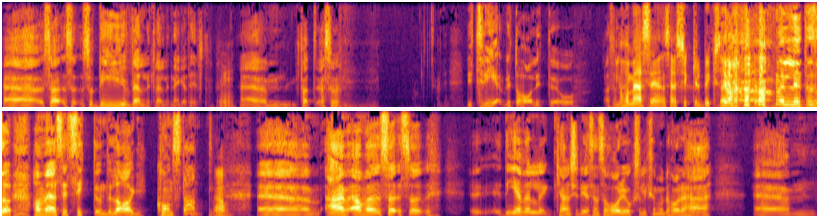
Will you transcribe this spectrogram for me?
Eh, så, så, så det är ju väldigt, väldigt negativt. Mm. Eh, för att, alltså, det är trevligt att ha lite och... Alltså, lite Ha med sig en sån här cykelbyxa hela tiden. Ja, men lite så. Ha med sig ett sittunderlag konstant. Ja. Eh, ja, men så, så, eh, det är väl kanske det. Sen så har du också liksom, du har det här, ehm,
